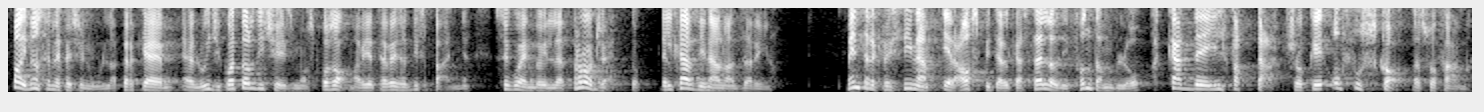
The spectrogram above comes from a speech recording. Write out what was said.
Poi non se ne fece nulla perché eh, Luigi XIV sposò Maria Teresa di Spagna seguendo il progetto del cardinal Mazzarino. Mentre Cristina era ospite al castello di Fontainebleau, accadde il fattaccio che offuscò la sua fama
